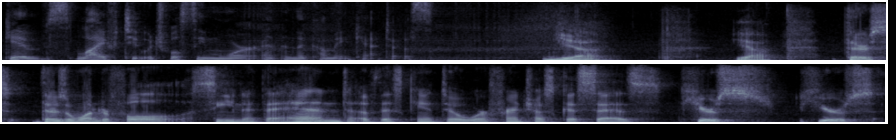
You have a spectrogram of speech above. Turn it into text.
gives life to, which we'll see more in, in the coming cantos. Yeah, yeah. There's there's a wonderful scene at the end of this canto where Francesca says, "Here's here's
